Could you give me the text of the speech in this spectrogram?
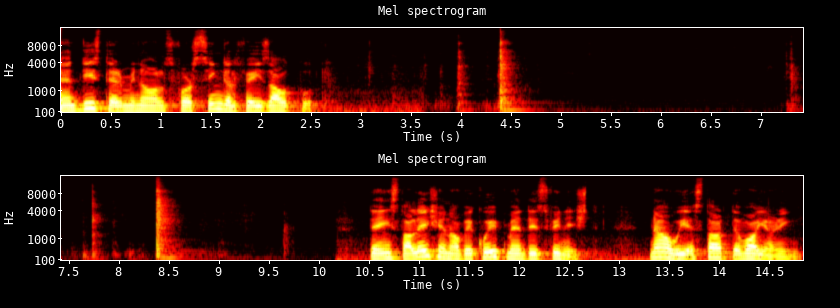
And these terminals for single phase output. The installation of equipment is finished. Now we start the wiring.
